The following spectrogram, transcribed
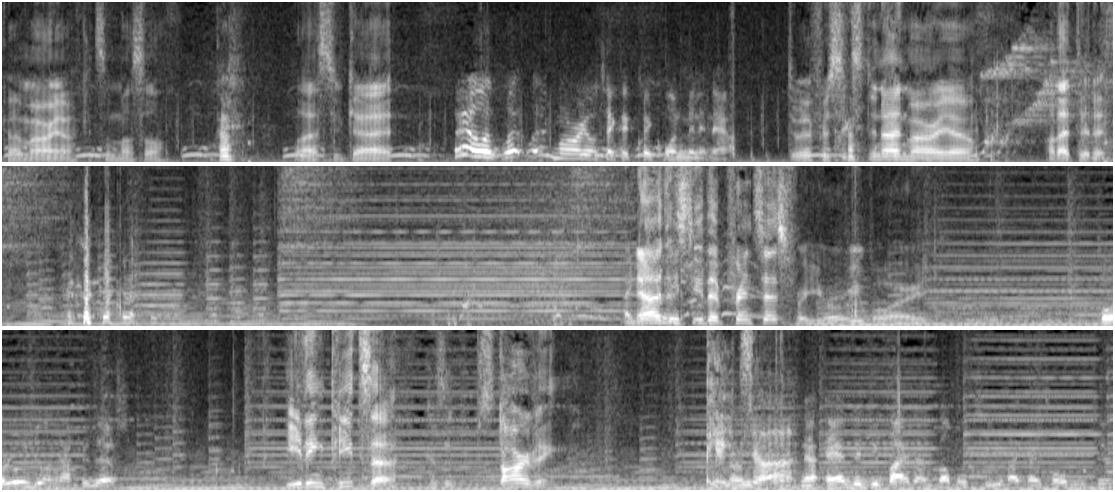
Come on, Mario. Get some muscle. Last you got. Well, let, let, let Mario take a quick one minute nap. Do it for 69, Mario. Oh, that did it. I And now guess to see the princess for your reward. So what are we doing after this? Eating pizza because I'm starving. Pizza? Now, and did you buy that bubble tea like I told you to?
